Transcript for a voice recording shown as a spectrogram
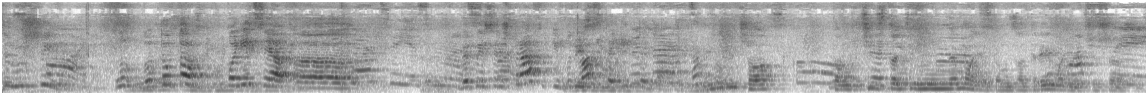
цю машину. Ну, бо- тобто поліція е, виписує штраф і, будь ласка, їдьте далі. Так? Ну так. Там в цій статті ну, немає там затримання чи ще щось.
